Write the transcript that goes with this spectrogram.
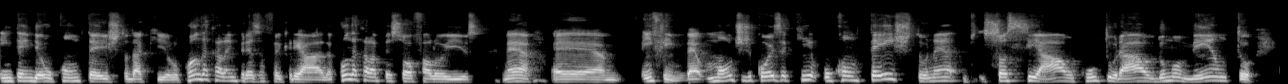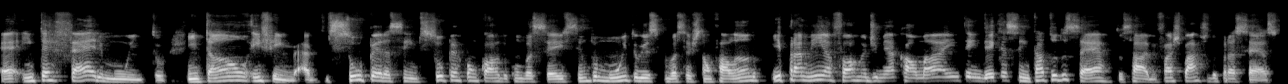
entender o contexto daquilo, quando aquela empresa foi criada, quando aquela pessoa falou isso, né? É, enfim, né, um monte de coisa que o contexto né, social, cultural do momento é, interfere muito. Então, enfim, é super assim, super concordo com vocês, sinto muito isso que vocês estão falando. E para mim a forma de me acalmar é entender que assim tá tudo certo, sabe? Faz parte do processo.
